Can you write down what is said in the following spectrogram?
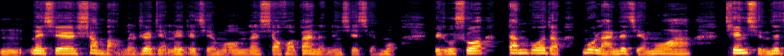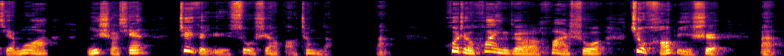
嗯，那些上榜的热点类的节目，我们的小伙伴的那些节目，比如说单播的木兰的节目啊，天晴的节目啊，你首先这个语速是要保证的啊，或者换一个话说，就好比是啊，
